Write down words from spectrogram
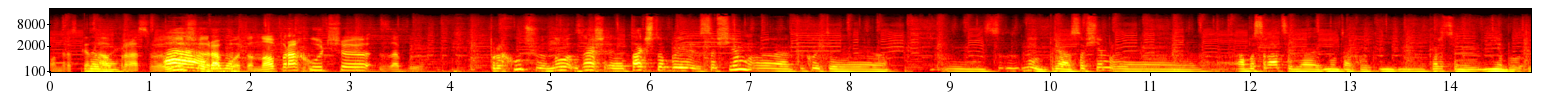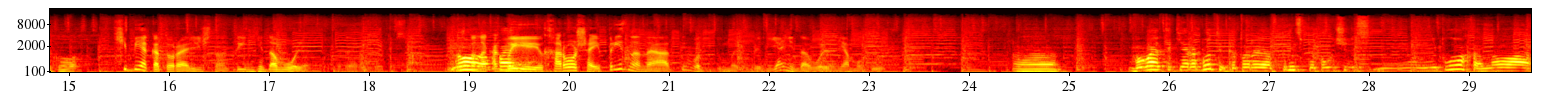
Он рассказал Давай. про свою а, лучшую да, работу, да. но про худшую забыл. Про худшую, ну, знаешь, э, так, чтобы совсем э, какой-то ну, прям совсем э, обосраться я, ну, так вот, кажется, не было такого. Тебе, которая лично ты недоволен но она как по... бы хорошая и признанная, а ты вот думаешь, блин, я недоволен, я могу. Э, бывают такие работы, которые, в принципе, получились неплохо, но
